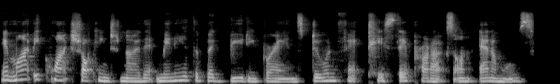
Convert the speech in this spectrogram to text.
It might be quite shocking to know that many of the big beauty brands do, in fact, test their products on animals.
